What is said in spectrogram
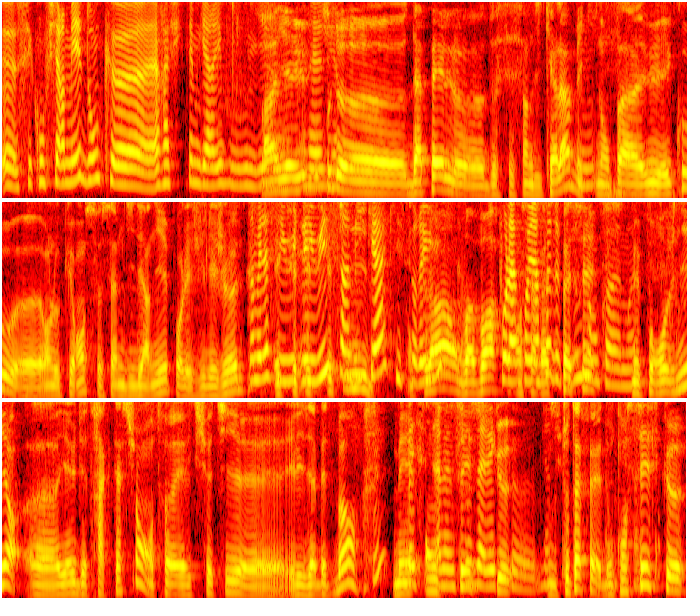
euh, c'est confirmé. Donc, euh, Rafik Temgari, vous vouliez Bah, il y a eu réagir beaucoup d'appels euh, de ces syndicats-là, mais qui Mm. n'ont pas eu écho, euh, en l'occurrence samedi dernier pour les Gilets jaunes. Non, mais là, c'est les huit timide. syndicats qui se Donc réunissent Là, on va voir pour la première fois depuis 12 passer. ans, quand même, ouais. Mais pour revenir, euh, il y a eu des tractations entre Eric Ciotti et Elisabeth Borne. mais mais c'est on la même sait chose ce avec, que. euh, bien sûr, Tout à fait. Donc on sait ce que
